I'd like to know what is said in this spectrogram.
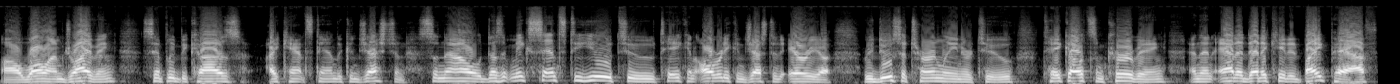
uh, while I'm driving, simply because I can't stand the congestion. So now, does it make sense to you to take an already congested area, reduce a turn lane or two, take out some curbing, and then add a dedicated bike path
